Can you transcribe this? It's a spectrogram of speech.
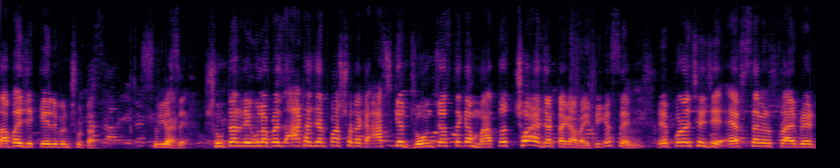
তারপরে যে কেলিভেন শুটার ঠিক আছে? শুটার রেগুলার প্রাইস আট হাজার পাঁচশো টাকা আজকে ড্রোন চার্জ থেকে মাত্র ছয় হাজার টাকা ভাই ঠিক আছে? এরপর হচ্ছে এই যে F seven fly bread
